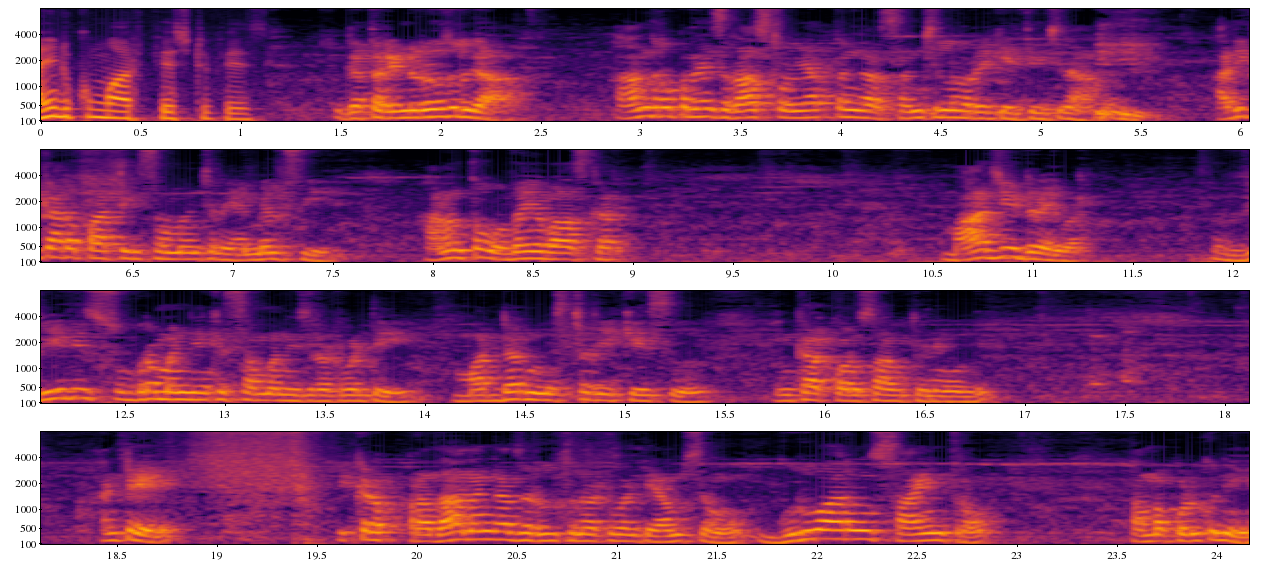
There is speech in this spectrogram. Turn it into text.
Anil Kumar face to face. గత రెండు రోజులుగా ఆంధ్రప్రదేశ్ రాష్ట్ర వ్యాప్తంగా సంచలనం రేకెత్తించిన అధికార పార్టీకి సంబంధించిన ఎమ్మెల్సీ అనంత ఉదయ భాస్కర్ మాజీ డ్రైవర్ వీధి సుబ్రహ్మణ్యంకి సంబంధించినటువంటి మర్డర్ మిస్టరీ కేసు ఇంకా కొనసాగుతూనే ఉంది. అంటే ఇక్కడ ప్రధానంగా జరుగుతున్నటువంటి అంశం గురువారం సాయంత్రం తమ కొడుకుని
